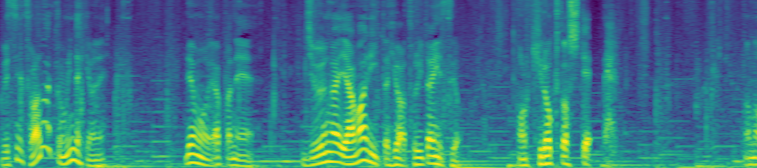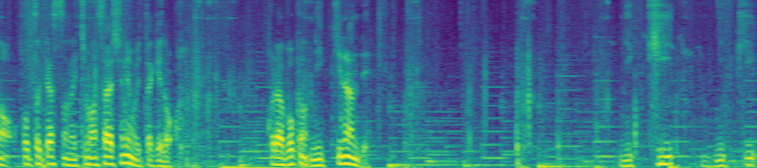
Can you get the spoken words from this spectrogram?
別に撮らなくてもいいんだけどね。でもやっぱね自分が山に行った日は撮りたいんですよ。この記録として。あのポッドキャストの一番最初にも言ったけどこれは僕の日記なんで。日記日記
